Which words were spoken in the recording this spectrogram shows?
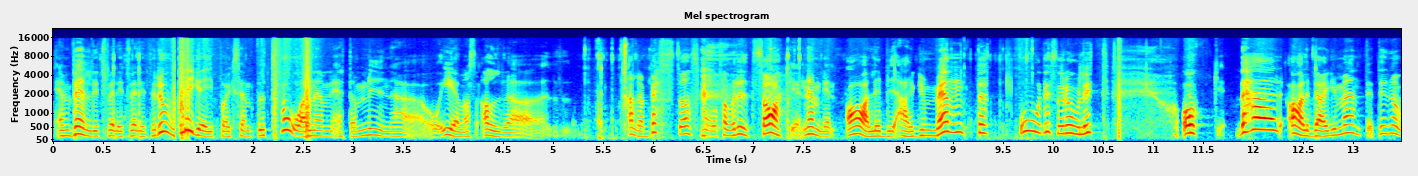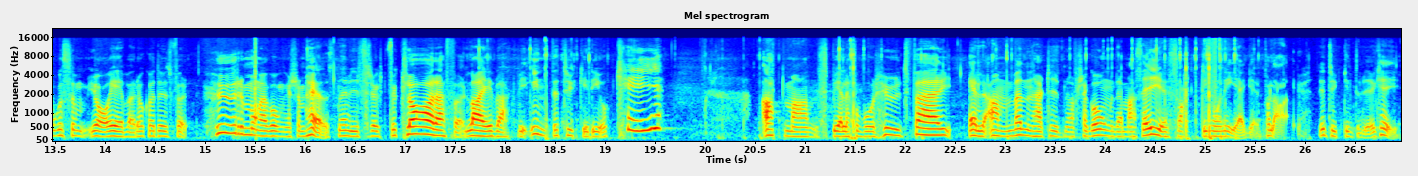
en väldigt, väldigt, väldigt rolig grej på exempel två, nämligen ett av mina och Evas allra, allra bästa små favoritsaker, nämligen alibi-argumentet. Oh, det är så roligt! Och det här alibi-argumentet är något som jag och Eva råkat ut för hur många gånger som helst när vi försökt förklara för live att vi inte tycker det är okej att man spelar på vår hudfärg eller använder den här typen av jargong där man säger svarting och neger på live. Det tycker inte vi är okej.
